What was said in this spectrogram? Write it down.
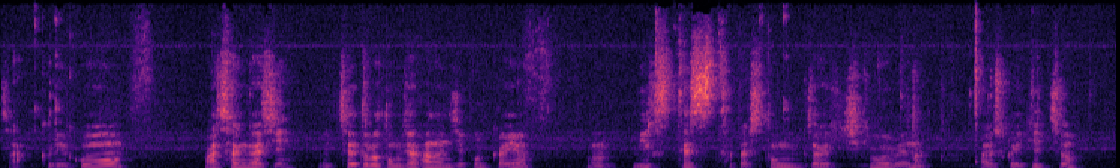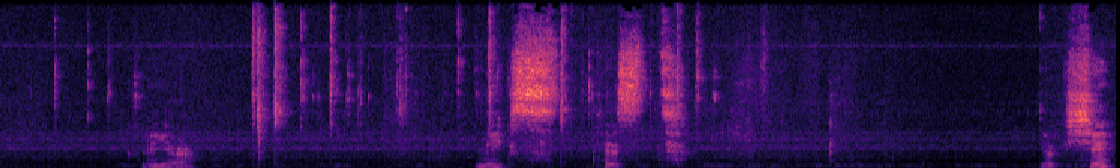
자 그리고 마찬가지 제대로 동작하는지 볼까요? 어, 믹스 테스트 다시 동작시켜보면 알 수가 있겠죠? clear 믹스 테스트 역시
